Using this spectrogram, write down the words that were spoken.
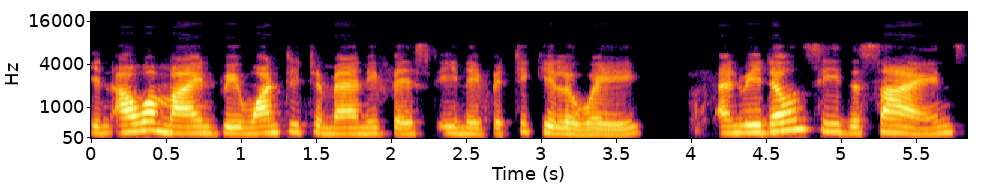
in our mind we want it to manifest in a particular way and we don't see the signs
